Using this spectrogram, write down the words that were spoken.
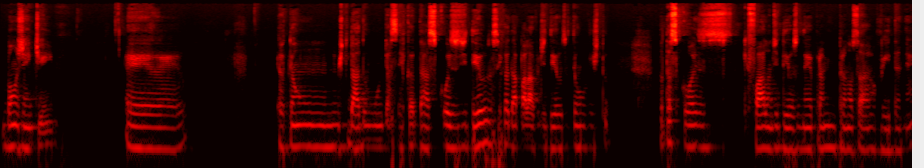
Bom, gente, é, eu tenho estudado muito acerca das coisas de Deus, acerca da palavra de Deus. Eu tenho visto tantas coisas que falam de Deus, né, para mim, para nossa vida, né.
